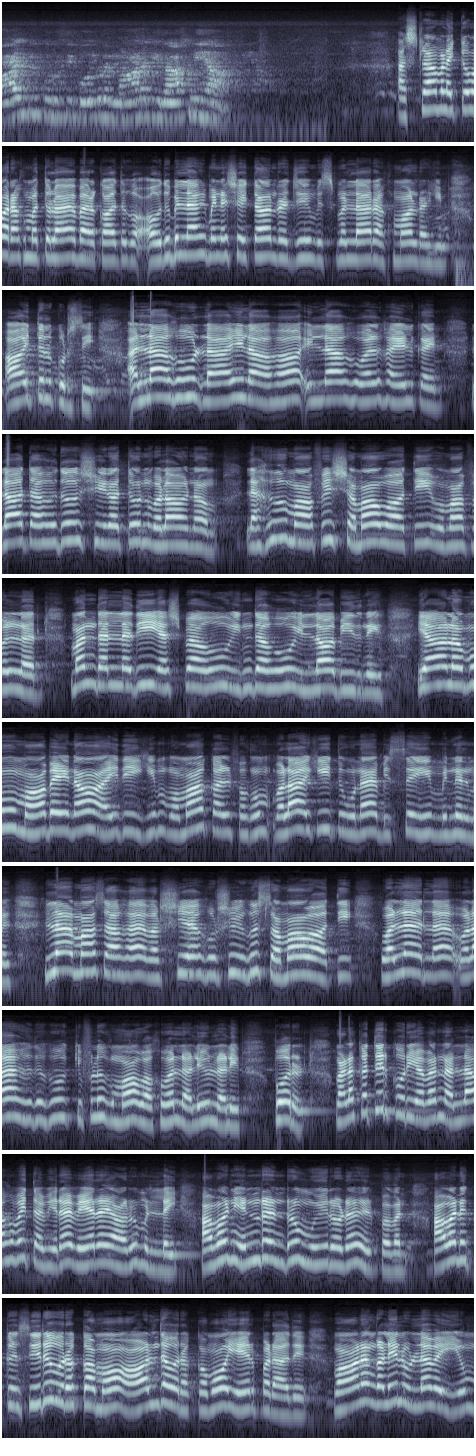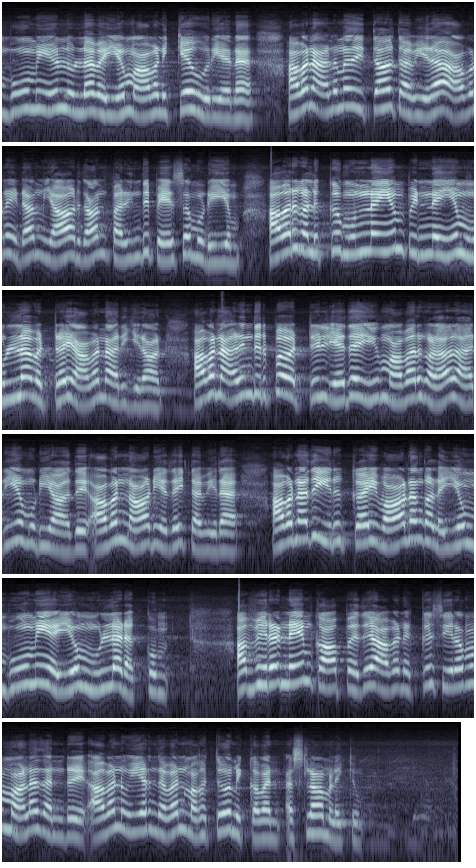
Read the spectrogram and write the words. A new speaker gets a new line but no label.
ஆய்வு குருசி பொருளுடன் மாணவி ராஷ்னியா
அஸ்லாம் வலைக்கம் வரமத்துல்லா வரகாத்துக்கு அவுது மின ஷைத்தான் ரஜீம் பிஸ்மில்லாஹ் ரஹ்மான் ரஹீம் ஆயத்துல் குர்சி. அல்லாஹு லா இலாஹா இல்லாஹுவல் ஹயில் கைம். லா தஹது ஷினத்துன் வலானம் லஹு மாஃபிஸ் ஷமாவாத்தி வமாஃபில் அர் மன் தல்லதி யஷ்பஹு இந்தஹு இல்லா பீதினி. யாலமு மாபேனா ஐதீஹிம். உமா கல்ஃபகும் வலாஹி தூன பிஸ்ஸையும் மின்னல் மில் இல்லா மாசாக வர்ஷிய ஹுர்ஷிஹு சமாவாத்தி வல்லர்ல வலாஹுதுஹு இஃப்லுகுமா வகுவல் அலியுல் அலி பொருள். வணக்கத்திற்குரியவன் அல்லாஹுவை தவிர வேற யாரும் இல்லை. அவன் என்றென்றும் உயிருடன் இருப்பவன். அவனுக்கு சிறு உறக்கமோ ஆழ்ந்த உறக்கமோ ஏற்படாது. வானங்களில் உள்ளவையும் பூமியில் உள்ளவையும் அவனுக்கே உரியன. அவன் அனுமதித்தால் தவிர அவனிடம் யார்தான் பரிந்து பேச முடியும்? அவர்களுக்கு முன்னையும் பின்னையும் உள்ளவற்றை அவன் அறிகிறான். அவன் அறிந்திருப்பவற்றில் எதையும் அவர்களால் அறிய முடியாது. அவன் நாடியதை தவிர அவனது இருக்கை வானங்களையும் பூமியையும் உள்ளடக்கும். அவ்விரண்டையும் காப்பது அவனுக்கு சிரமமானதன்று. அவன் உயர்ந்தவன் மகத்துவமிக்கவன். அஸ்லாம் அலைக்கும்.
